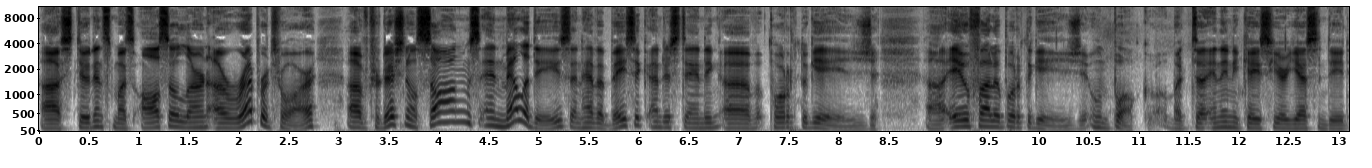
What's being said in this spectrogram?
Uh, students must also learn a repertoire of traditional songs and melodies and have a basic understanding of Portuguese. Uh, eu falo português un poco. But uh, in any case, here, yes, indeed.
